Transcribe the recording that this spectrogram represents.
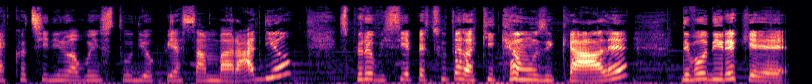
Eccoci di nuovo in studio qui a Samba Radio. Spero vi sia piaciuta la chicca musicale. Devo dire che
